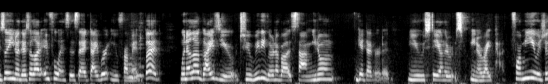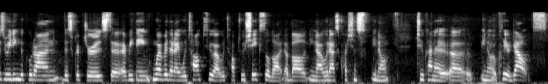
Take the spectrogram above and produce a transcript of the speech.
So, you know, there's a lot of influences that divert you from it. But when Allah guides you to really learn about Islam, you don't get diverted. You stay on the you know right path. For me, it was just reading the Quran, the scriptures, the everything. Whoever that I would talk to, I would talk to sheikhs a lot about. You know, I would ask questions. You know, to kind of uh, you know clear doubts.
